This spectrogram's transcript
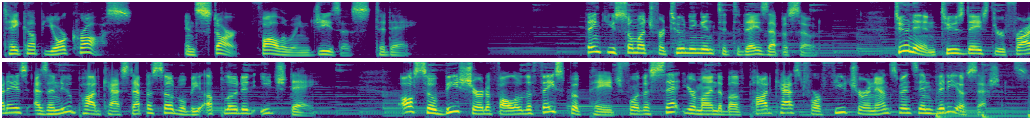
take up your cross, and start following Jesus today. Thank you so much for tuning in to today's episode. Tune in Tuesdays through Fridays as a new podcast episode will be uploaded each day. Also, be sure to follow the Facebook page for the Set Your Mind Above podcast for future announcements and video sessions.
